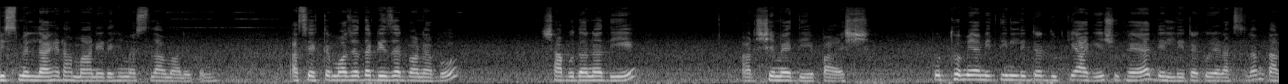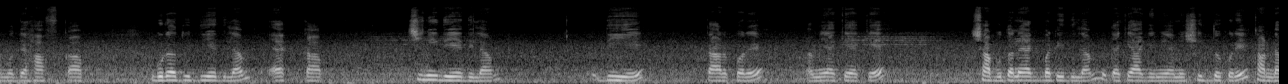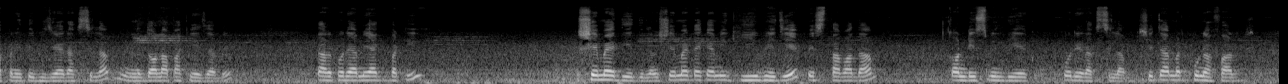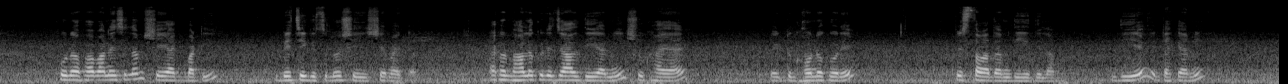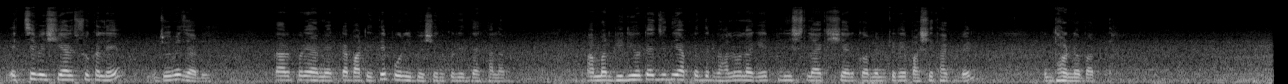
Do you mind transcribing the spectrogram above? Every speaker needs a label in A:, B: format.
A: বিসমিল্লাহ রহমান রহিম, আসসালামু আলাইকুম। আজকে একটা মজাদার ডেজার্ট বানাবো। সাবুদানা দিয়ে আর সেমাই দিয়ে পায়েস। প্রথমে আমি তিন লিটার দুধকে আগে শুকাইয়া দেড় লিটার করে রাখছিলাম। তার মধ্যে হাফ কাপ গুঁড়া দুধ দিয়ে দিলাম, এক কাপ চিনি দিয়ে দিলাম। দিয়ে তারপরে আমি একে একে সাবুদানা এক বাটি দিলাম। এটাকে আগে আমি সিদ্ধ করে ঠান্ডা পানিতে ভিজিয়ে রাখছিলাম দলা পাকিয়ে যাবে। তারপরে আমি এক বাটি সেমাই দিয়ে দিলাম। সেমাইটাকে আমি ঘি ভেজে পেস্তা, বাদাম, কন্ডেন্স মিল দিয়ে করে রাখছিলাম। সেটা আমার কুনাফার কুনাফা বানিয়েছিলাম, সে এক বাটি বেঁচে গেছিল সেই সেমাইটা। এখন ভালো করে জাল দিয়ে আমি শুকায় একটু ঘন করে পেস্তা, বাদাম দিয়ে দিলাম। দিয়ে এটাকে আমি এর চেয়ে বেশি আর শুকালে জমে যাবে। তারপরে আমি একটা বাটিতে পরিবেশন করে দেখালাম। আমার ভিডিওটা যদি আপনাদের ভালো লাগে প্লিজ লাইক শেয়ার কমেন্ট করে পাশে থাকবেন। ধন্যবাদ।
